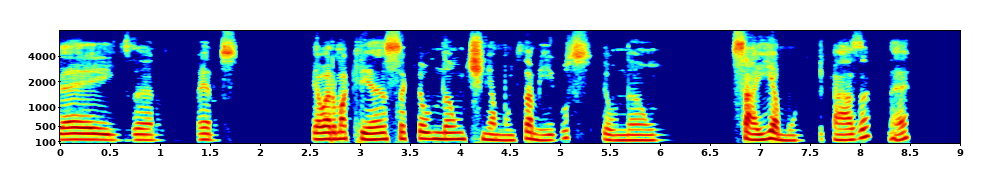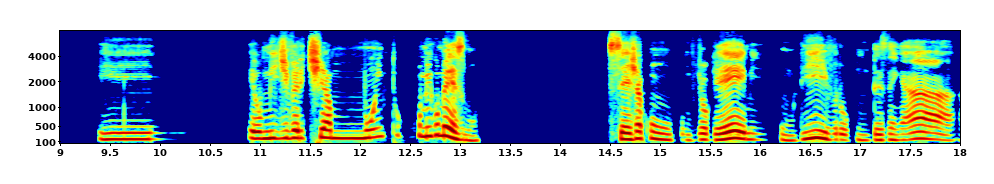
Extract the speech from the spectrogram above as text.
10 anos, menos, eu era uma criança que eu não tinha muitos amigos, eu não saía muito de casa, né? E eu me divertia muito comigo mesmo. Seja com, com videogame, com livro, com desenhar,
